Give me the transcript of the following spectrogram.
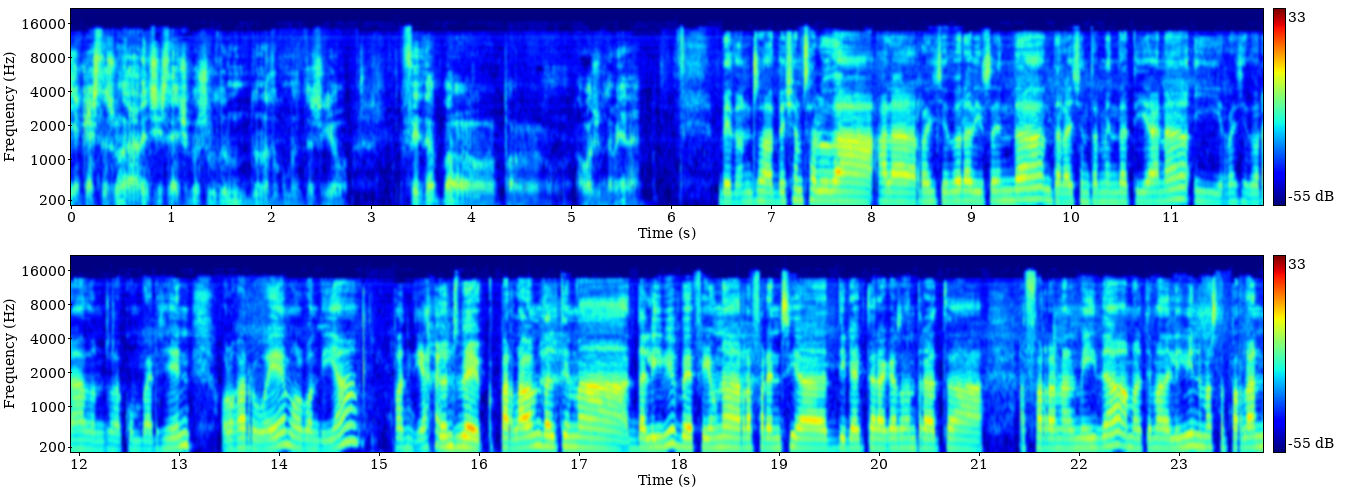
i aquesta és una dada, insisteixo, que surt d'una documentació feta per, per l'Ajuntament. Eh? Bé, doncs eh, deixa'm saludar a la regidora d'Hisenda de l'Ajuntament de Tiana i regidora doncs, convergent, Olga Rué, molt bon dia. Bon dia. Doncs bé, parlàvem del tema de l'IBI, bé, feia una referència directa ara que has entrat a, Ferran Almeida amb el tema de l'IBI. N'hem estat parlant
